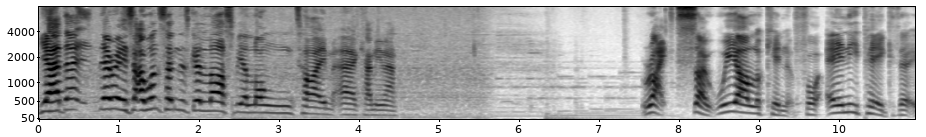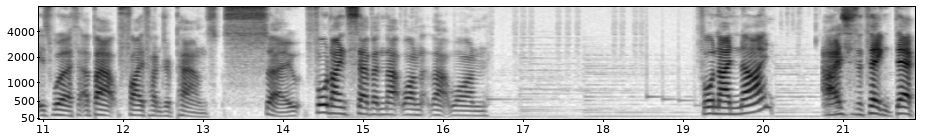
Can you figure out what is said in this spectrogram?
Yeah, there, there is. I want something that's to last me a long time, uh, Cammy Man. Right, so we are looking for any pig that is worth about £500. So, 497, that one, that one. 499 Ah, this is the thing. Their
